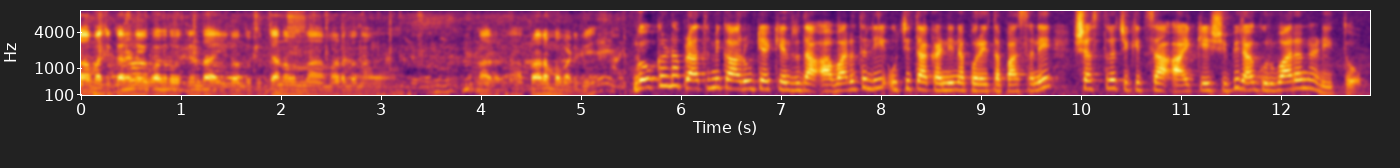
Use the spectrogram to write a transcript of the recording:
ಸಾಮಾಜಿಕ ಅರಣ್ಯ ವಿಭಾಗದ ವತಿಯಿಂದ ಇದೊಂದು ಉದ್ಯಾನವನ್ನು ಮಾಡಲು ನಾವು ಪ್ರಾರಂಭ ಮಾಡಿದ್ವಿ. ಗೋಕರ್ಣ ಪ್ರಾಥಮಿಕ ಆರೋಗ್ಯ ಕೇಂದ್ರದ ಆವಾರದಲ್ಲಿ ಉಚಿತ ಕಣ್ಣಿನ ಪೊರೆ ತಪಾಸಣೆ, ಶಸ್ತ್ರಚಿಕಿತ್ಸಾ ಆಯ್ಕೆ ಶಿಬಿರ ಗುರುವಾರ ನಡೆಯಿತು.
